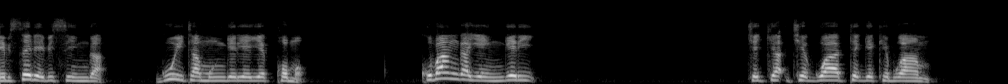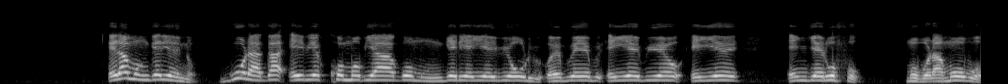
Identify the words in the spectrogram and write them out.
ebiseera ebisinga guyita mu ngeri ey'ekkomo kubanga y'engeri kye gwategekebwamu. Era mu ngeri eno gulaga ebyekkomo byagwo mu ngeri ey'enjerufu mu bulamu bwo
